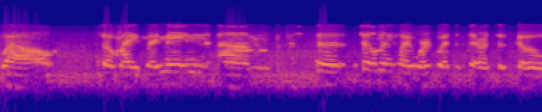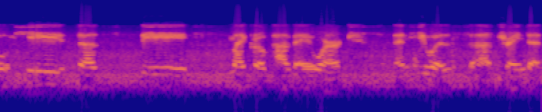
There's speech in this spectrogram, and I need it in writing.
well. So my my main um, the gentleman who I work with in San Francisco, he does the micro pave work, and he was uh, trained at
